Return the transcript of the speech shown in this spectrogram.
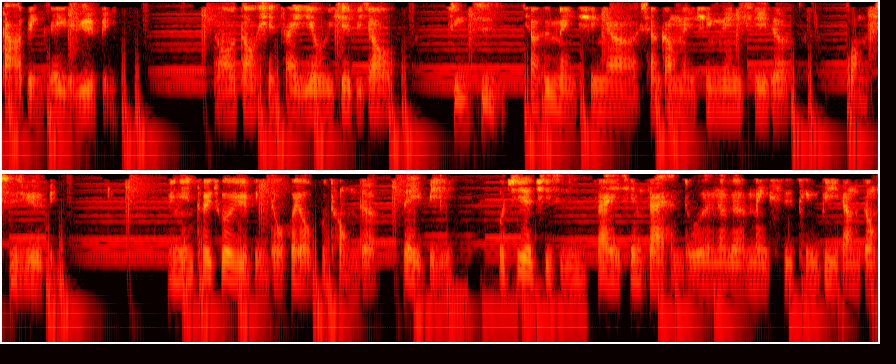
大饼类的月饼，然后到现在也有一些比较精致，像是美心啊、香港美心那一些的广式月饼。每年推出的月饼都会有不同的类别。我记得其实，在现在很多的那个美食评比当中，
